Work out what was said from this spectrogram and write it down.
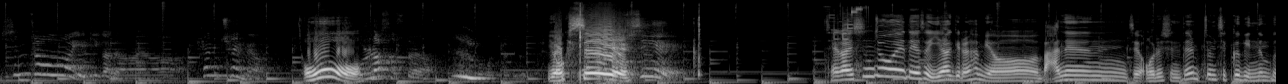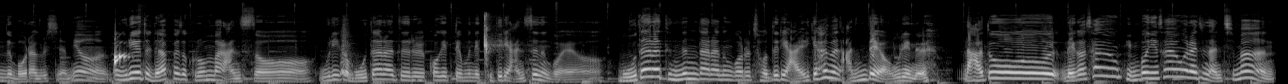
신조 얘기가 나와요. 햄최면 오 몰랐었어요. 역시 제가 신조어에 대해서 이야기를 하면 많은 이제 어르신들 좀 직급 있는 분들 뭐라 그러시냐면 우리 애들 내 앞에서 그런 말 안 써. 우리가 못 알아들을 거기 때문에 그들이 안 쓰는 거예요. 못 알아듣는다라는 거를 저들이 알게 하면 안 돼요. 우리는. 나도 내가 사용 빈번히 사용을 하진 않지만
